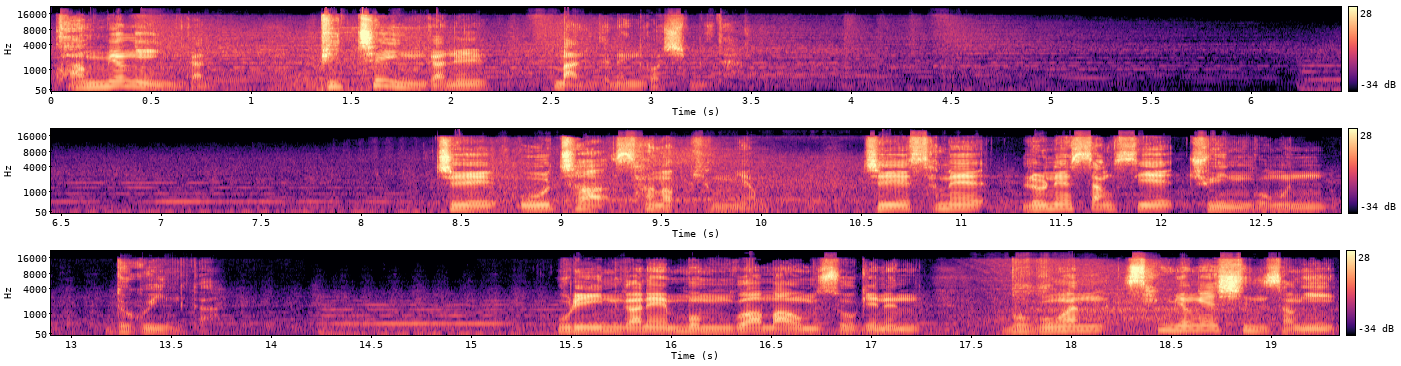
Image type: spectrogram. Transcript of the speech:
광명의 인간, 빛의 인간을 만드는 것입니다. 제5차 산업혁명, 제3의 르네상스의 주인공은 누구인가? 우리 인간의 몸과 마음 속에는 무궁한 생명의 신성이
